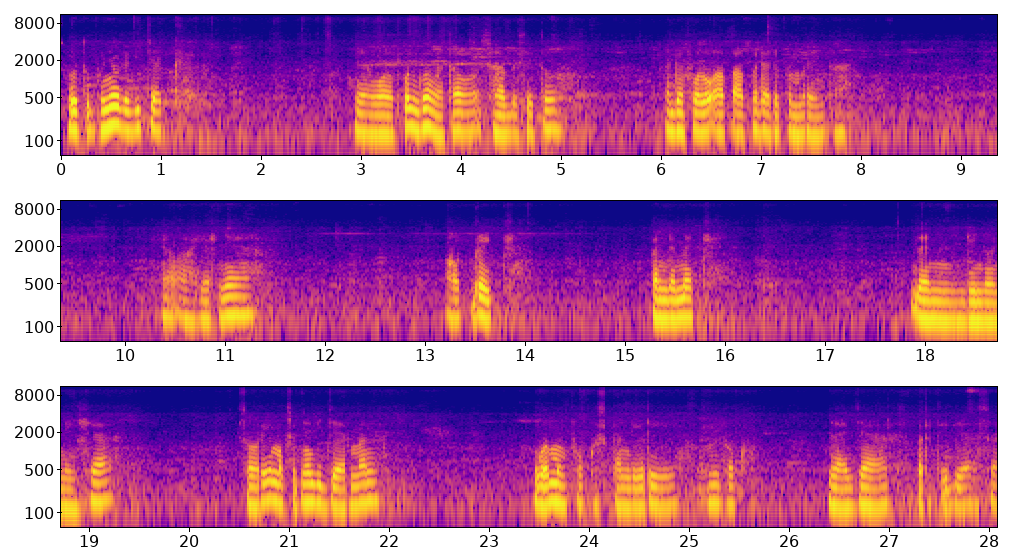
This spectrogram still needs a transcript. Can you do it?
suhu tubuhnya udah dicek. Ya walaupun gue nggak tahu sehabis itu ada follow up apa dari pemerintah. Yang akhirnya outbreak pandemic. Dan di Indonesia sorry maksudnya di Jerman gue memfokuskan diri untuk belajar seperti biasa.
